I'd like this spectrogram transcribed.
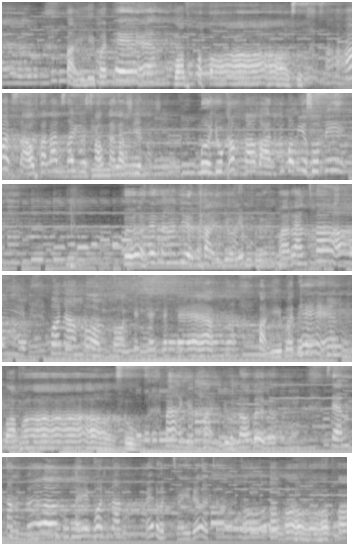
งไปเปิดเองบ่พอสุสานสาวพลันไส้คือสาวกาลสิน มืออยู่คำปาหวานคือบ่มีสุดนี้เมื่อเรื่องนานยืนให้อยู่ริมเมืองพระราชายบ่น้ำออมกอดแองไปเบิดแห้งบ่พอสู่มาเยืนให้อยู่รอเบิ่งแสนตั้งเอิงให้คนนั้นให้โดนใจเด้อเจ้าพอ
